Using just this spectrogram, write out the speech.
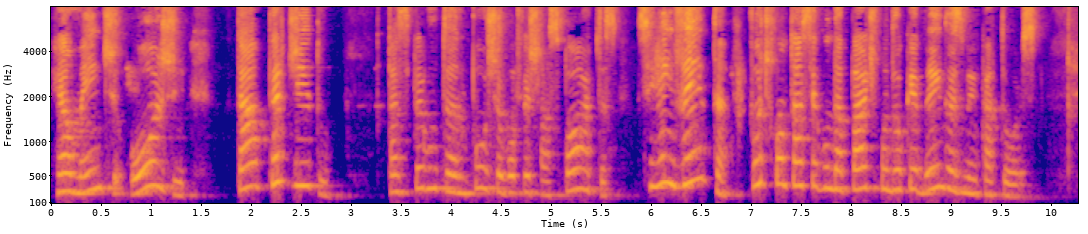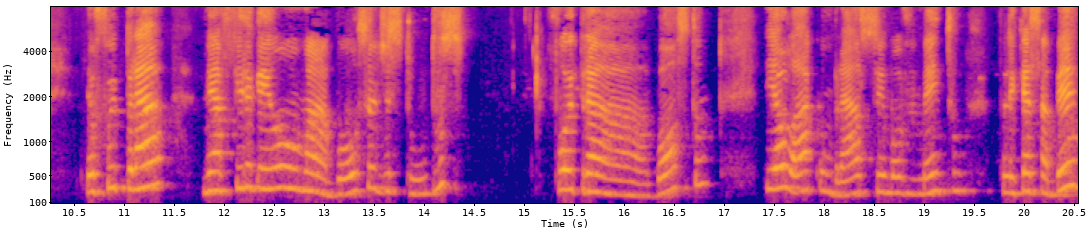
realmente hoje está perdido. Está se perguntando, puxa, eu vou fechar as portas? Se reinventa. Vou te contar a segunda parte quando eu quebrei em 2014. Eu fui para. Minha filha ganhou uma bolsa de estudos, foi para Boston, e eu lá com o braço em movimento, falei: quer saber?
